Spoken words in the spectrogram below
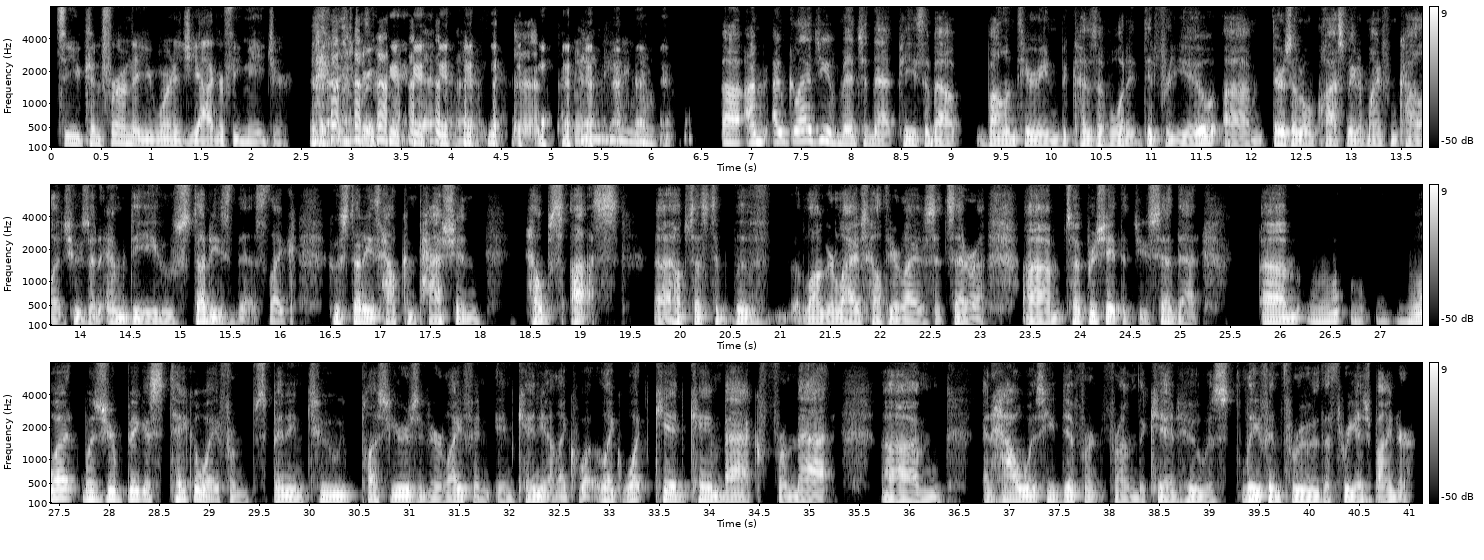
So you confirmed that you weren't a geography major. Uh, I'm I'm glad you mentioned that piece about volunteering because of what it did for you. Um, there's an old classmate of mine from college who's an MD who studies this, like who studies how compassion helps us, uh, helps us to live longer lives, healthier lives, etc. Um, so I appreciate that you said that um, w- what was your biggest takeaway from spending two plus years of your life in in Kenya? Like what like what kid came back from that, um, and how was he different from the kid who was leafing through the three inch binder?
